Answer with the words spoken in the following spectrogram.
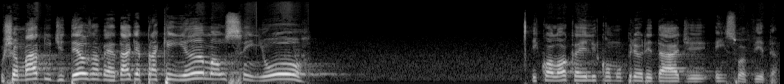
O chamado de Deus, na verdade, é para quem ama o Senhor e coloca Ele como prioridade em sua vida.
